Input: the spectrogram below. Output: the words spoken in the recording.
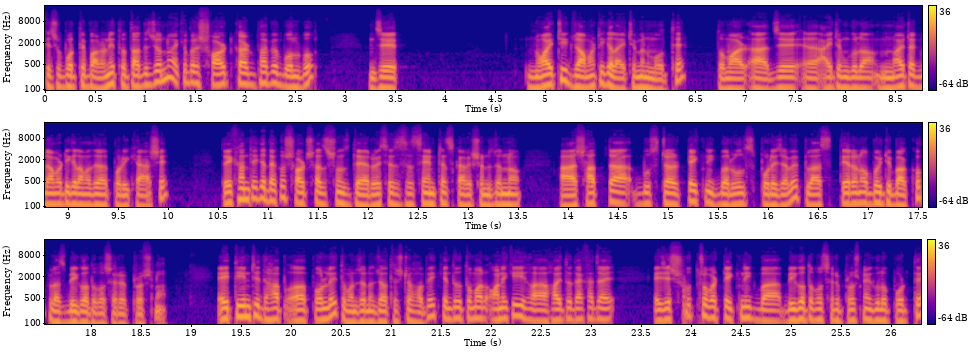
কিছু পড়তে পারোনি, তো তাদের জন্য একেবারে শর্টকাটভাবে বলব যে, নয়টি গ্রামাটিক্যাল আইটেমের মধ্যে তোমার যে আইটেমগুলো নয়টা গ্রামাটিক্যাল আমাদের পরীক্ষা আসে। তো এখান থেকে দেখো শর্ট সাজেশনস দেওয়া রয়েছে সেন্টেন্স কারেকশনের জন্য সাতটা বুস্টার টেকনিক বা রুলস পড়ে যাবে প্লাস তিরানব্বইটি বাক্য প্লাস বিগত বছরের প্রশ্ন। এই তিনটি ধাপ পড়লেই তোমার জন্য যথেষ্ট হবে, কিন্তু তোমার অনেকেই হয়তো দেখা যায় এই যে সূত্র বা টেকনিক বা বিগত বছরের প্রশ্ন এগুলো পড়তে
